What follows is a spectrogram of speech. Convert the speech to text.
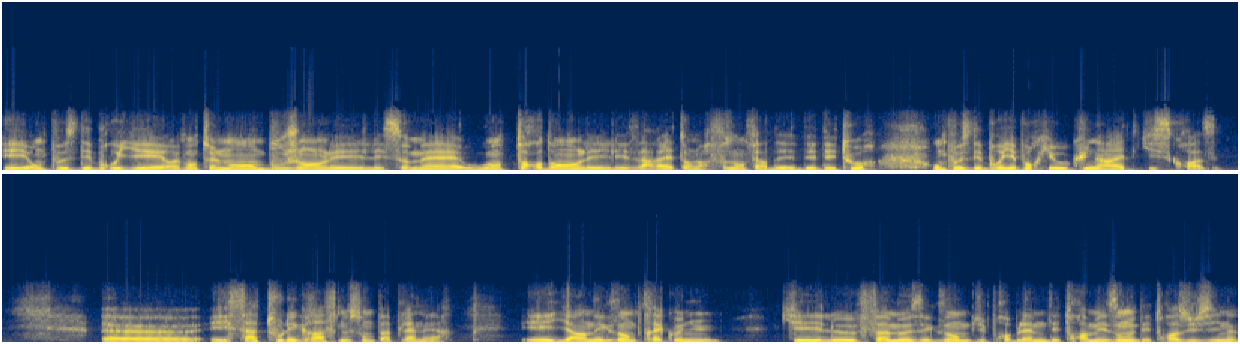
Et on peut se débrouiller éventuellement en bougeant les, sommets ou en tordant les, arêtes, en leur faisant faire des, des détours. On peut se débrouiller pour qu'il n'y ait aucune arête qui se croise. Euh, et ça, tous les graphes ne sont pas planaires. Et il y a un exemple très connu qui est le fameux exemple du problème des trois maisons et des trois usines.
